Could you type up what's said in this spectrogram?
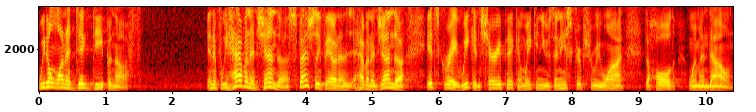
we don't want to dig deep enough. And if we have an agenda, especially if we have an agenda, it's great. We can cherry pick and we can use any scripture we want to hold women down.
